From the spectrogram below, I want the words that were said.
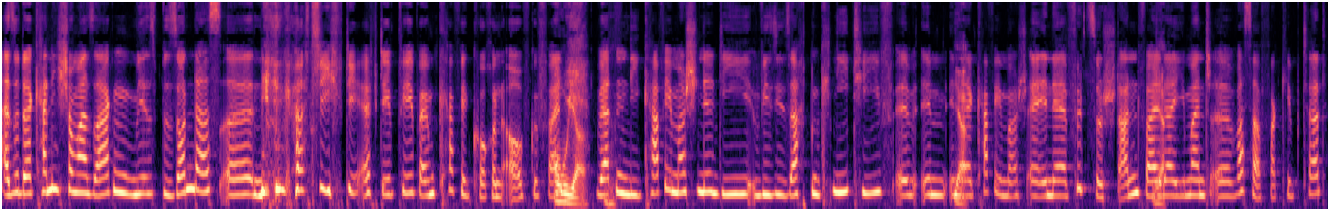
also da kann ich schon mal sagen, mir ist besonders äh, negativ die FDP beim Kaffeekochen aufgefallen. Oh ja. Wir hatten die Kaffeemaschine, die, wie Sie sagten, knietief im, im, in, ja. der Kaffeemasch äh, in der Pfütze stand, weil ja. da jemand äh, Wasser verkippt hat.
